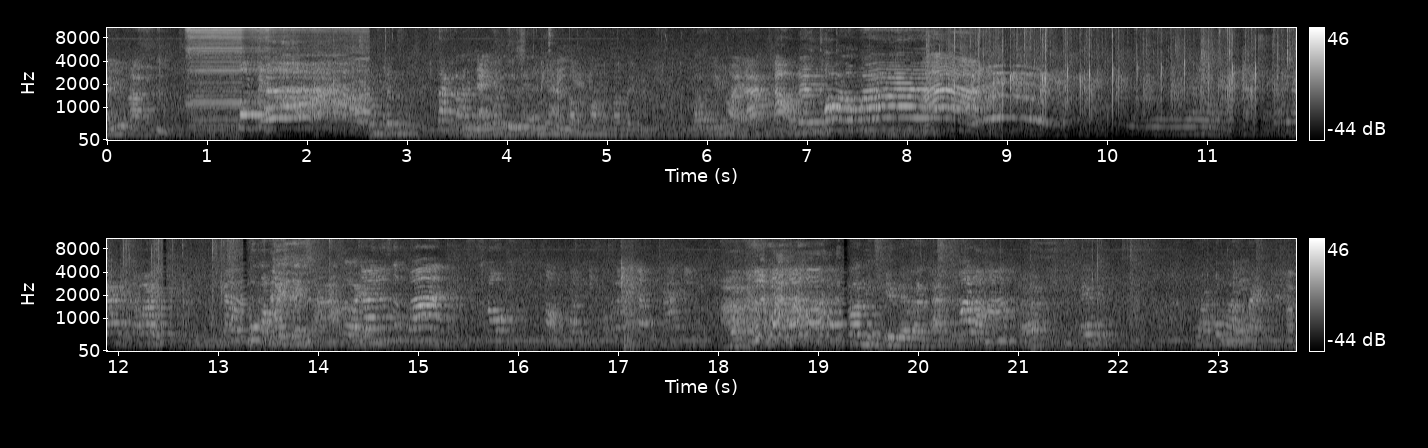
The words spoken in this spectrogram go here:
อายุครับหมดเวลามันสร้างกำลังใจคนอื่นเลยนะเนี่ยต้องต้องต้องเป็นต้องนิดหน่อยนะอ้าวหนึ่งข้อลงมาพูดมาใหม่ได้สามเลยเรารู้สึกว่าเขาสองคนที่ถูกแล้วให้เราถูกหน้าทีมก็อยู่ทีมเดียวกันนะว่าเหรอคะเอ๊ะมาก็มาทำไมครับ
